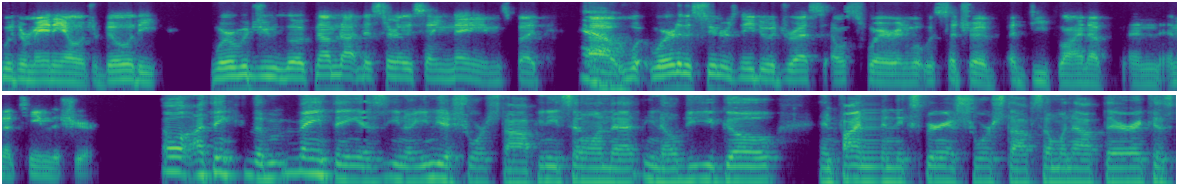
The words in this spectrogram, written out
with remaining eligibility. Where would you look? Now, I'm not necessarily saying names, but yeah. uh, wh- where do the Sooners need to address elsewhere in what was such a, a deep lineup and, and a team this year? Well, I think the main thing is, you know, you need a shortstop. You need someone that, you know, do you go and find an experienced shortstop, someone out there? Because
